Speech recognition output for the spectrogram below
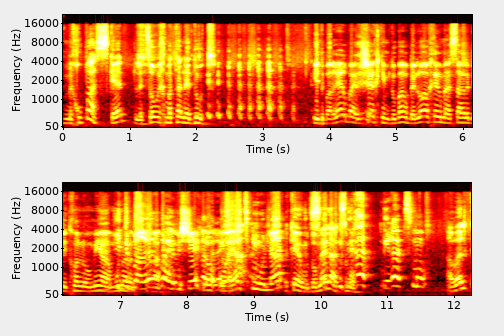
מחופש, כן? לצורך מתן עדות. התברר בהמשך כי מדובר בלא אחר מהשר לביטחון לאומי האמון על המשטרה. התברר בהמשך, לא, אתה הוא ראית היה- את התמונה? כן, הוא דומה לעצמו. נראה- עצמו. אבל ת-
